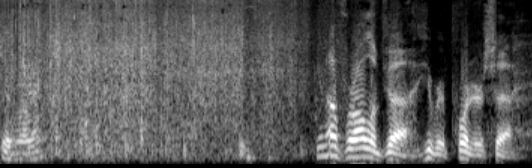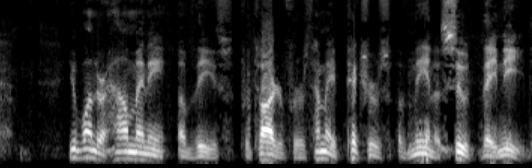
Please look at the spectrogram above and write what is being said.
Good morning. You know, for all of uh, you reporters, uh, you wonder how many of these photographers, how many pictures of me in a suit they need.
